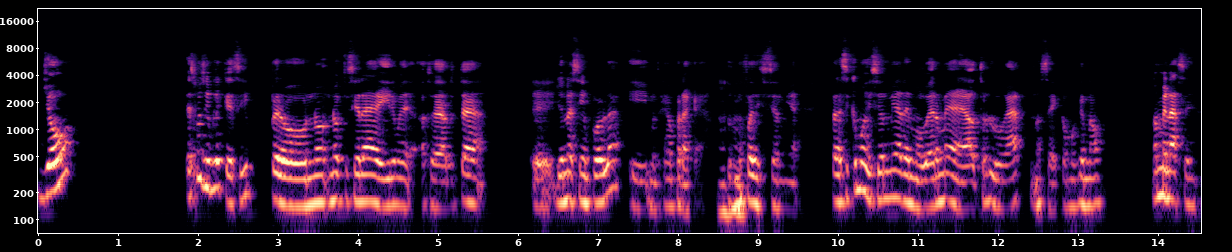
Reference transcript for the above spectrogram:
yo... Es posible que sí, pero no, no quisiera irme. O sea, ahorita eh, yo nací en Puebla y me trajeron para acá. No fue decisión mía. Pero así como decisión mía de moverme a otro lugar, no sé, como que no. No me nace.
